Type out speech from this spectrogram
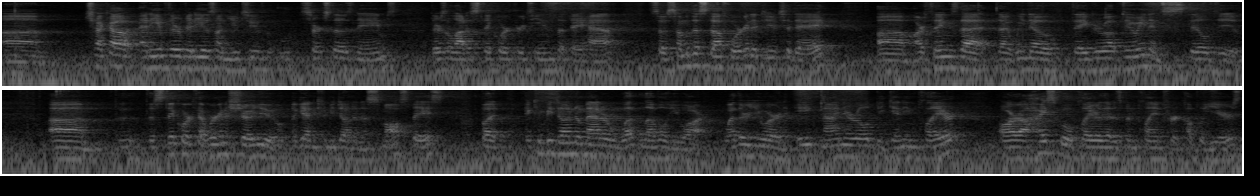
Um, check out any of their videos on YouTube, search those names. There's a lot of stick work routines that they have. So some of the stuff we're gonna do today um, are things that, that we know they grew up doing and still do. Um, the, the stick work that we're gonna show you, again, can be done in a small space, but it can be done no matter what level you are. Whether you are an eight, nine-year-old beginning player or a high school player that has been playing for a couple years,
